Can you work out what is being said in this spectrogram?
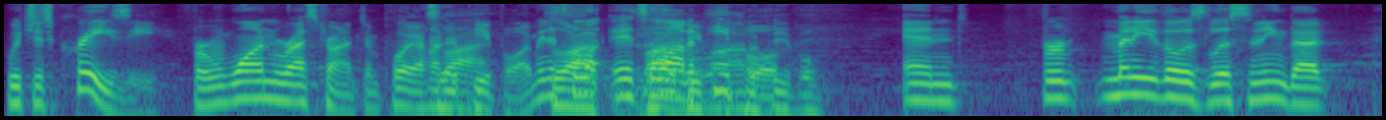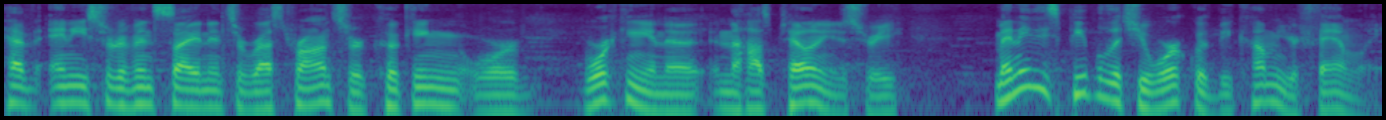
which is crazy for one restaurant to employ 100 people. I mean, It's it's, a a lot. lot, it's a of lot of people. people. Lot of people. And for many of those listening that have any sort of insight into restaurants or cooking or working in, a, in the hospitality industry, many of these people that you work with become your family.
